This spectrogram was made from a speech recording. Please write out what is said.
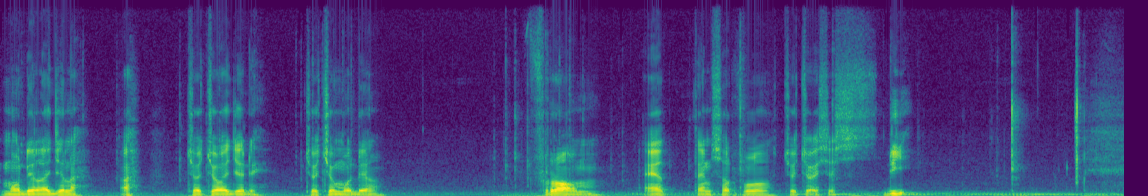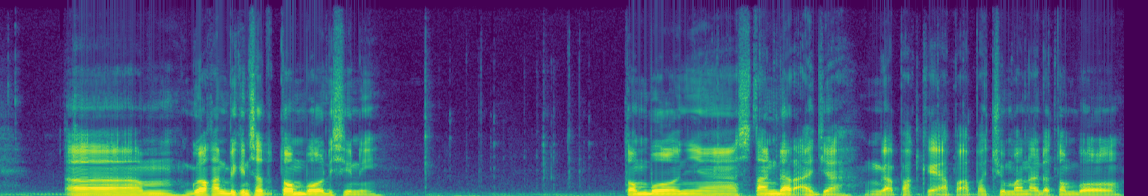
Model aja lah. Ah coco aja deh coco model. From at tensorflow coco ssd um, gua akan bikin satu tombol di sini. Tombolnya standar aja nggak pakai apa-apa cuman ada tombol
